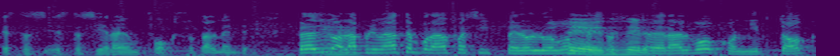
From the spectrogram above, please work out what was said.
Esta, esta, sí era en Fox totalmente. Pero digo, la primera temporada fue así, pero luego empezó a suceder algo con Nip Talk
